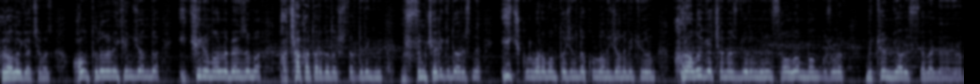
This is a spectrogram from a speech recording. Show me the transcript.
kralı geçemez. Altılının ikinci anda iki numaralı benzema kaçak at arkadaşlar. Dediğim gibi Müslüm Çelik idaresinde iç kulvar avantajını da kullanacağını bitiyorum. Kralı geçemez diyorum. Günün sağlam bankası olarak bütün yarış severlerine öneriyorum.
